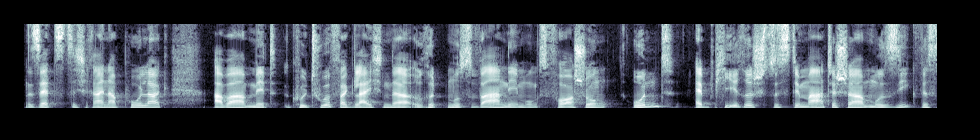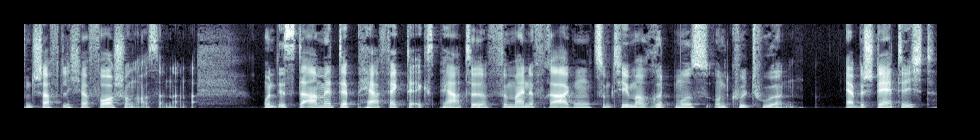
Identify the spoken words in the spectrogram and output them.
setzt sich Rainer Polak aber mit kulturvergleichender Rhythmuswahrnehmungsforschung und empirisch-systematischer musikwissenschaftlicher Forschung auseinander und ist damit der perfekte Experte für meine Fragen zum Thema Rhythmus und Kulturen. Er bestätigt,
